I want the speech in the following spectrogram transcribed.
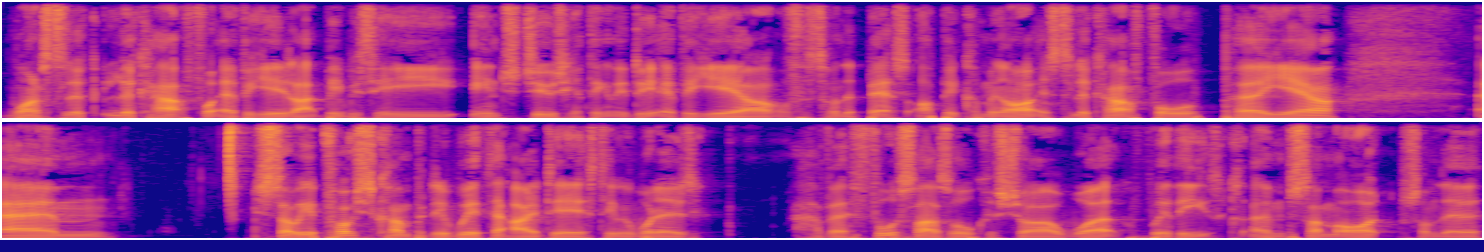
wants to look look out for every year, like BBC Introducing. I think they do every year of some of the best up and coming artists to look out for per year. Um, so we approached the company with that idea, saying we wanted to have a full size orchestra, work with each um, some art, some of the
